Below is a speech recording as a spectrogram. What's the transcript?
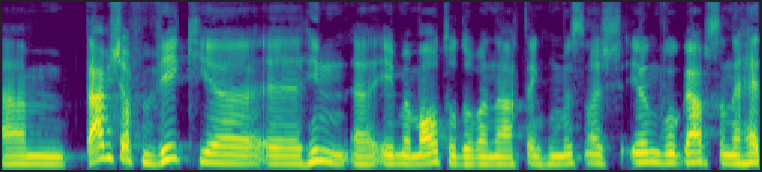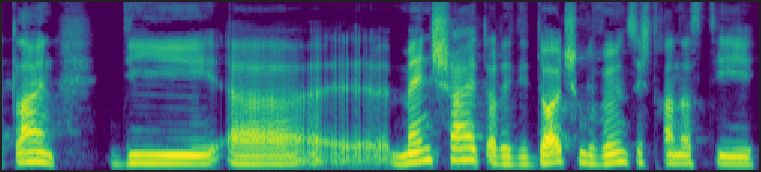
Ähm, da habe ich auf dem Weg hier äh, hin äh, eben im Auto drüber nachdenken müssen. Weil ich, irgendwo gab es so eine Headline, die äh, Menschheit oder die Deutschen gewöhnen sich daran, dass die,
